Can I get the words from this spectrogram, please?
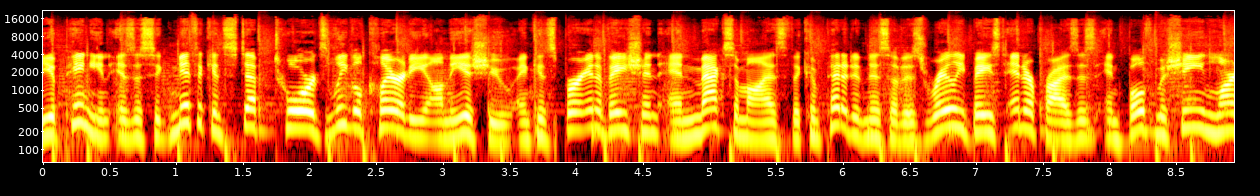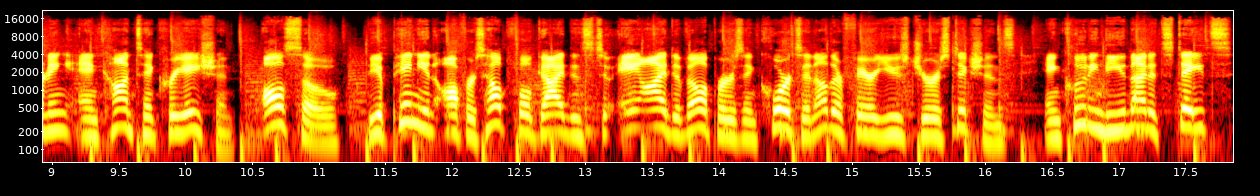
The opinion is a significant step towards legal clarity on the issue and can spur innovation and maximize the competitiveness of Israeli based enterprises in both machine learning and content creation. Also, the opinion offers helpful guidance to AI developers in courts and other fair use jurisdictions, including the United States,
